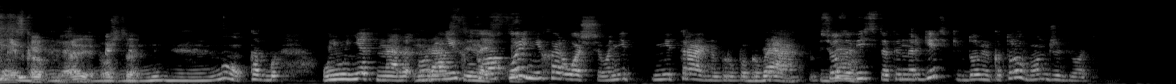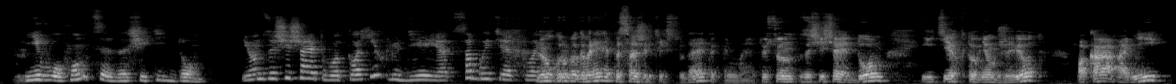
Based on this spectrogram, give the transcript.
Не оскорбляю, я просто- Ну, как бы у него нет нар- Он не нравственности. плохой, не хороший, он не, нейтрально, грубо говоря. Все да. зависит от энергетики, в доме которого он живет. Его функция защитить дом. И он защищает его от плохих людей, от событий, от плохих. Ну, грубо говоря, это сожительство, да, я так понимаю? То есть он защищает дом и тех, кто в нем живет, пока они,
